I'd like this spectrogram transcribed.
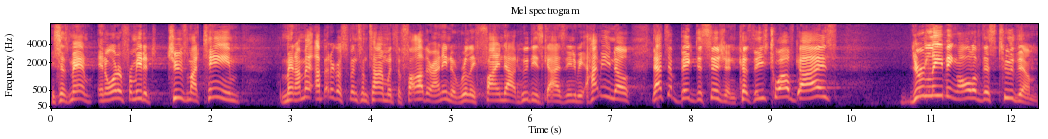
He says, Man, in order for me to choose my team, man, I better go spend some time with the Father. I need to really find out who these guys need to be. How many know that's a big decision? Because these 12 guys, you're leaving all of this to them.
